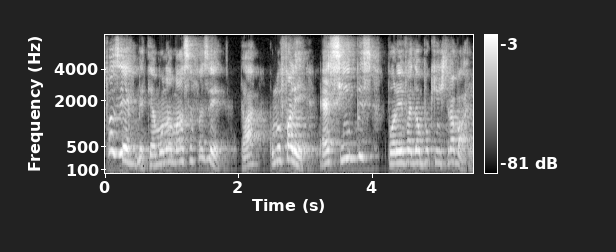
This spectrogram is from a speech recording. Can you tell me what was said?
fazer, meter a mão na massa fazer, tá? Como eu falei, é simples, porém vai dar um pouquinho de trabalho.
